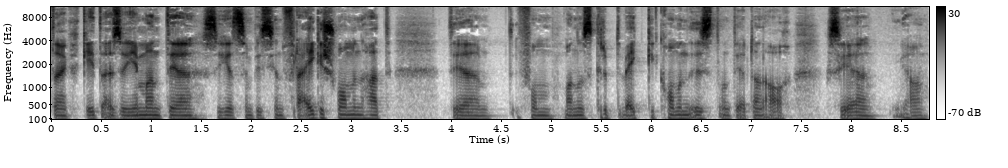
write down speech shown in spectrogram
da geht also jemand, der sich jetzt ein bisschen freigeschwommen hat, der vom Manuskript weggekommen ist und der dann auch sehr ja,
